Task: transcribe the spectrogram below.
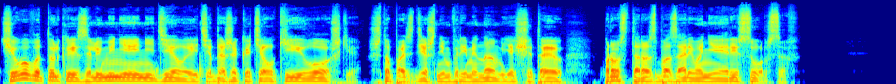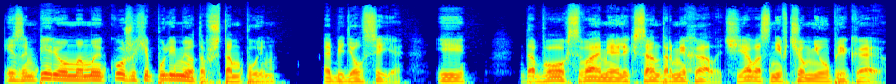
Чего вы только из алюминия не делаете, даже котелки и ложки, что по здешним временам, я считаю, просто разбазаривание ресурсов. Из Империума мы кожухи пулеметов штампуем, обиделся я. И... Да бог с вами, Александр Михайлович, я вас ни в чем не упрекаю,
